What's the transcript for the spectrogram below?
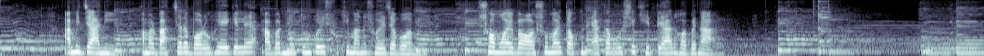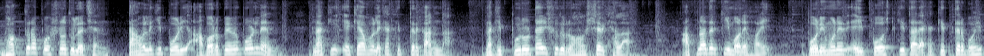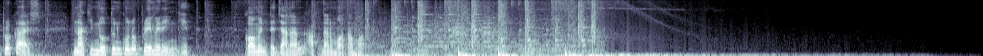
আমি জানি আমার বাচ্চারা বড় হয়ে গেলে আবার নতুন করে সুখী মানুষ হয়ে যাব আমি। সময় বা অসময় তখন একা বসে খেতে আর হবে না আর। ভক্তরা প্রশ্ন তুলেছেন, তাহলে কি পরি আবারও প্রেমে পড়লেন? নাকি এ কেবল একাকিত্বের কান্না? নাকি পুরোটাই শুধু রহস্যের খেলা? আপনাদের কি মনে হয় পরিমণির এই পোস্ট কি তার একাকিত্বের বহিঃপ্রকাশ? নাকি নতুন কোনো প্রেমের ইঙ্গিত? কমেন্টে জানান আপনার মতামত।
